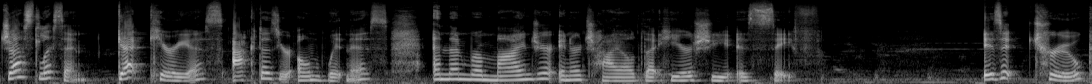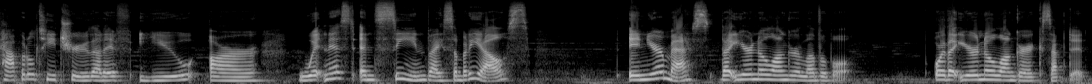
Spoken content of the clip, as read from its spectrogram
just listen. Get curious, act as your own witness, and then remind your inner child that he or she is safe. Is it true, capital T true, that if you are witnessed and seen by somebody else in your mess, that you're no longer lovable or that you're no longer accepted?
